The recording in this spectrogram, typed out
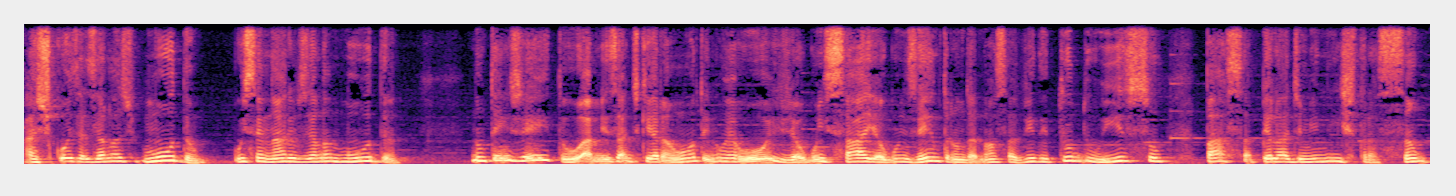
as coisas elas mudam os cenários ela muda. Não tem jeito. A amizade que era ontem não é hoje. Alguns saem, alguns entram da nossa vida e tudo isso passa pela administração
